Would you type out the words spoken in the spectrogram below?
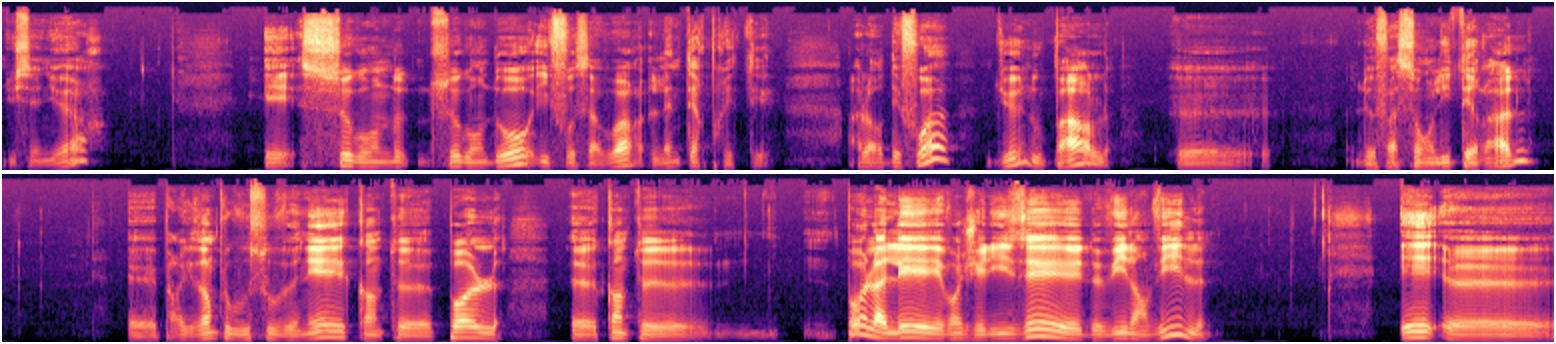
du Seigneur, et secondo il faut savoir l'interpréter. Alors des fois, Dieu nous parle de façon littérale. par exemple, vous vous souvenez quand Paul, quand Paul allait évangéliser de ville en ville et euh,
